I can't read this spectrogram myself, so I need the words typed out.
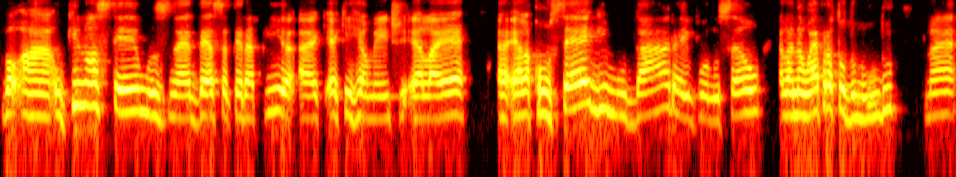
Bom, a, o que nós temos né, dessa terapia é, é que realmente ela é ela consegue mudar a evolução, ela não é para todo mundo, né?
